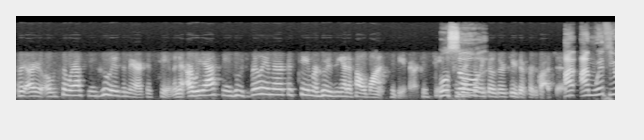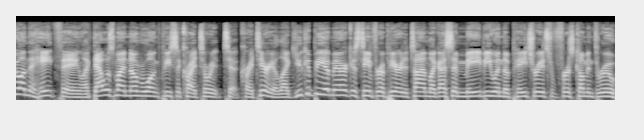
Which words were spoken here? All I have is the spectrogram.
but are, oh, so we're asking who is America's team, and are we asking who's really America's team, or who does the NFL want to be America's team? Well, so- I feel like those are two different questions. I, I'm with you on the hate thing. Like that was my number one piece of criteria. T- criteria. Like you could be America's team for a period of time. Like I said, maybe when the Patriots were first coming through,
